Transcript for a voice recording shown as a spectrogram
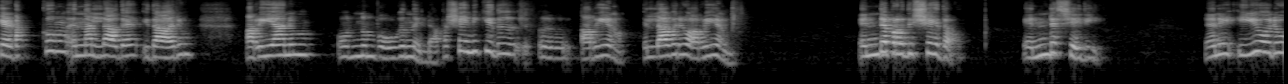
കിടക്കും എന്നല്ലാതെ ഇതാരും അറിയാനും ഒന്നും പോകുന്നില്ല. പക്ഷെ എനിക്കിത് അറിയണം. എല്ലാവരും അറിയണം. എന്റെ പ്രതിഷേധം എന്റെ ശരി. ഞാൻ ഈ ഒരു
